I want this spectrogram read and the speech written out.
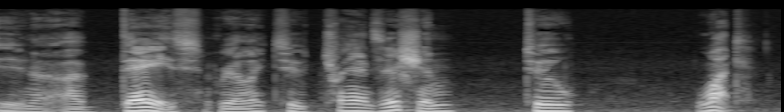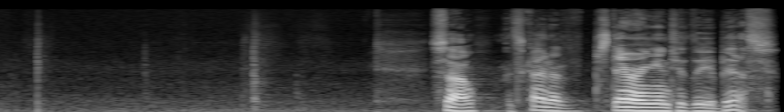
you know, uh, days really to transition to what? So it's kind of staring into the abyss.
